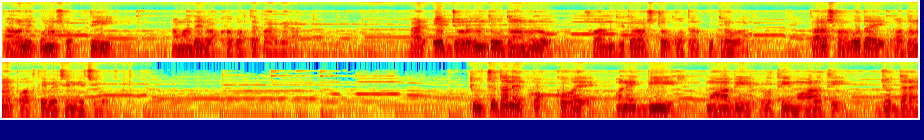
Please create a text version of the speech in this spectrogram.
তাহলে কোনো শক্তি আমাদের রক্ষা করতে পারবে না। আর এর জলজন্ত উদাহরণ হলো স্বয়ং ধৃতরাষ্ট্র ও তার পুত্রগণ। তারা সর্বদাই অধর্মের পথকে বেছে নিয়েছিল। দুর্যোধনের পক্ষ হয়ে অনেক বীর, মহাবীর, রথী, মহারথী যোদ্ধারা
